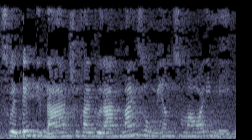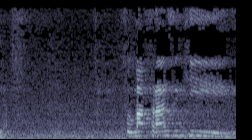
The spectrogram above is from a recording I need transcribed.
sua eternidade vai durar mais ou menos uma hora e meia. Foi uma frase que,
